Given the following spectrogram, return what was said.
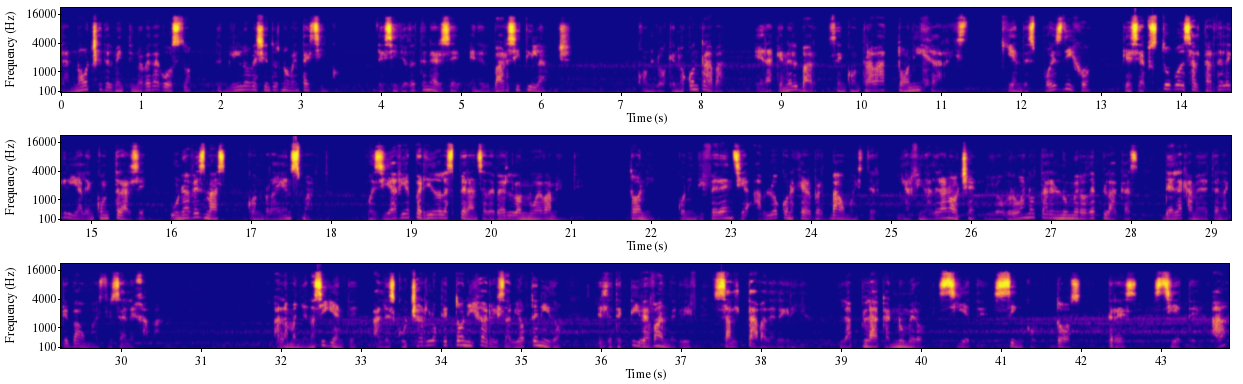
la noche del 29 de agosto de 1995. Decidió detenerse en el Bar City Lounge. Con lo que no contaba era que en el bar se encontraba Tony Harris, quien después dijo que se abstuvo de saltar de alegría al encontrarse una vez más con Brian Smart pues ya había perdido la esperanza de verlo nuevamente. Tony, con indiferencia, habló con Herbert Baumeister y al final de la noche logró anotar el número de placas de la camioneta en la que Baumeister se alejaba. A la mañana siguiente, al escuchar lo que Tony Harris había obtenido, el detective Vandegrift saltaba de alegría. La placa número 75237A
